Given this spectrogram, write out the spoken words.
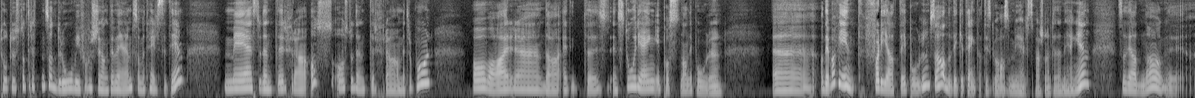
2013 så dro vi for første gang til VM som et helseteam. Med studenter fra oss og studenter fra Metropol. Og var eh, da et, en stor gjeng i Poznan i Polen. Uh, og det var fint, fordi at i Polen så hadde de ikke tenkt at de skulle ha så mye helsepersonell til denne gjengen. Så de hadde nå eh,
